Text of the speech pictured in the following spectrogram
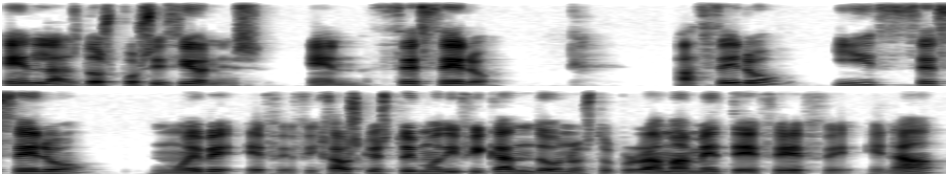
en las dos posiciones, en C0 a 0 y C0 9F. Fijaos que estoy modificando, nuestro programa mete FF en A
